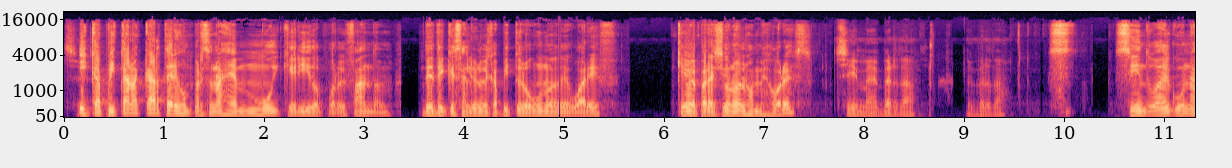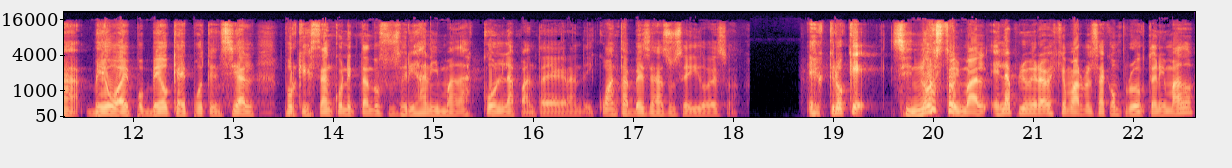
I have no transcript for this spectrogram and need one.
Sí. Y Capitana Carter es un personaje muy querido por el fandom. Desde que salió en el capítulo 1 de What If. Que me pareció uno de los mejores. Sí, ma, es verdad. Es verdad. S- Sin duda alguna, veo, hay veo que hay potencial porque están conectando sus series animadas con la pantalla grande. ¿Y cuántas veces ha sucedido eso? Es, creo que, si no estoy mal, es la primera vez que Marvel saca un producto animado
